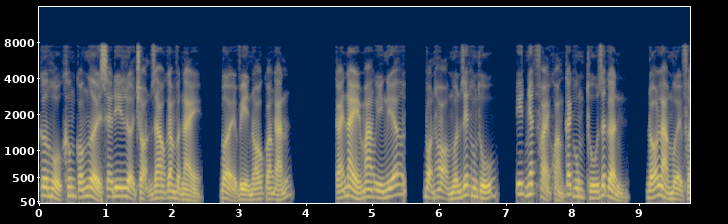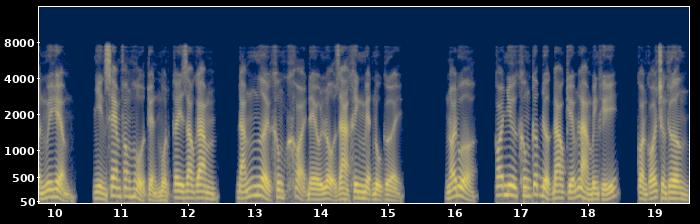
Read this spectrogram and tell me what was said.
cơ hồ không có người sẽ đi lựa chọn dao găm vật này, bởi vì nó quá ngắn. Cái này mang ý nghĩa, bọn họ muốn giết hung thú, ít nhất phải khoảng cách hung thú rất gần, đó là mười phần nguy hiểm, nhìn xem phong hổ tuyển một cây dao găm, đám người không khỏi đều lộ ra khinh miệt nụ cười. Nói đùa, coi như không cướp được đao kiếm làm binh khí, còn có trường thương,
